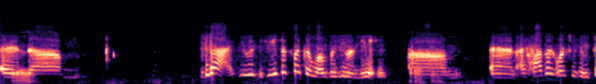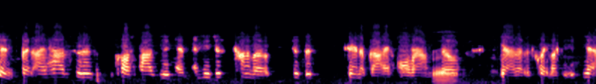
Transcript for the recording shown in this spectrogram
and Right. um, yeah, he was. He's just like a lovely human being. Awesome. Um, and I haven't worked with him since, but I have sort of crossed paths with him, and he's just kind of a just a stand-up guy all around. So Right. Yeah, that was quite lucky. Yeah.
